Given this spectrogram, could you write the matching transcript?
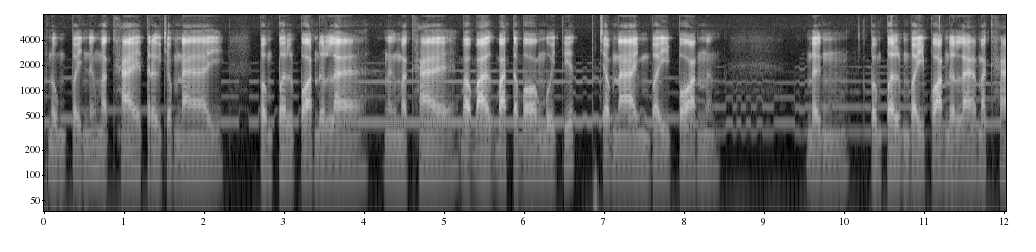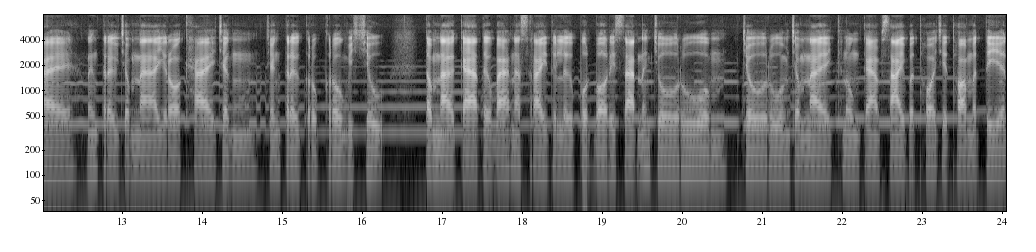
ភ្នំពេញនឹងមួយខែត្រូវចំណាយ7000ដុល្លារនឹងមួយខែបើបើកបាត់ដបងមួយទៀតចំណាយ8000នឹង 7 8000ដុល្លារមួយខែនឹងត្រូវចំណាយរាល់ខែអញ្ចឹងអញ្ចឹងត្រូវគ្រប់គ្រងវិជ្ជាដំណើរការទៅបានអាស្រ័យទៅលើពុទ្ធបរិស័ទនឹងចូលរួម ចូលរួមចំណែកក្នុងការផ្សាយវត្ថុជាធម្មទាន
